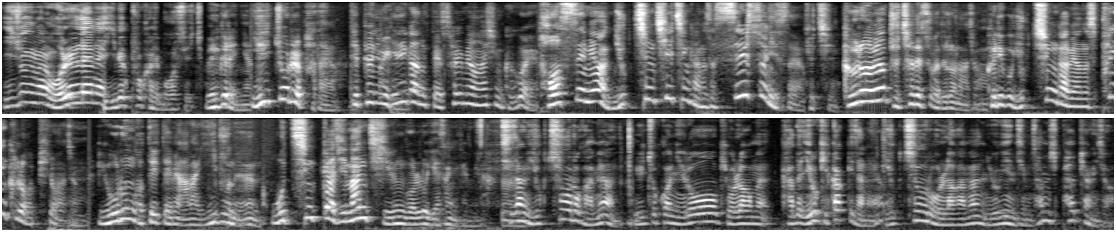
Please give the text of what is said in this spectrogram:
이종이면 원래는 200%까지 먹을 수 있죠. 왜 그랬냐? 1조를 받아요. 대표님이 1강 때 설명하신 그거예요. 더 쓰면 6층, 7층 가면서 쓸 수는 있어요. 그치. 그러면 주차 대수가 늘어나죠. 그리고 6층 가면 스프링클러가 필요하죠. 요런 것들 때문에 아마 이분은 5층까지만 지은 걸로 예상이 됩니다. 시장 6층으로 가면 일조권이 이렇게 올라가면 가다 이렇게 깎이잖아요. 6층으로 올라가면 여긴 지금 38평이죠.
